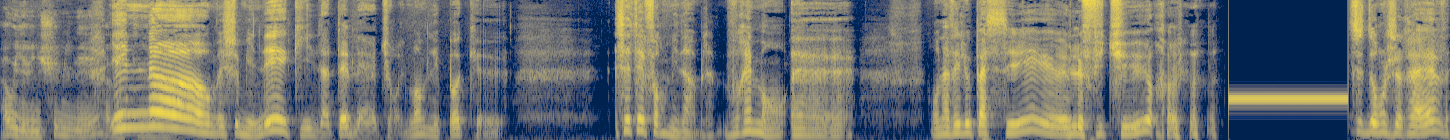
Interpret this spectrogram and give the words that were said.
Ah oui, il y avait une cheminée. Énorme euh... cheminée qui datait naturellement de l'époque. Euh... C'était formidable, vraiment. Euh... on avait le passé, euh, le futur. Ce dont je rêve,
